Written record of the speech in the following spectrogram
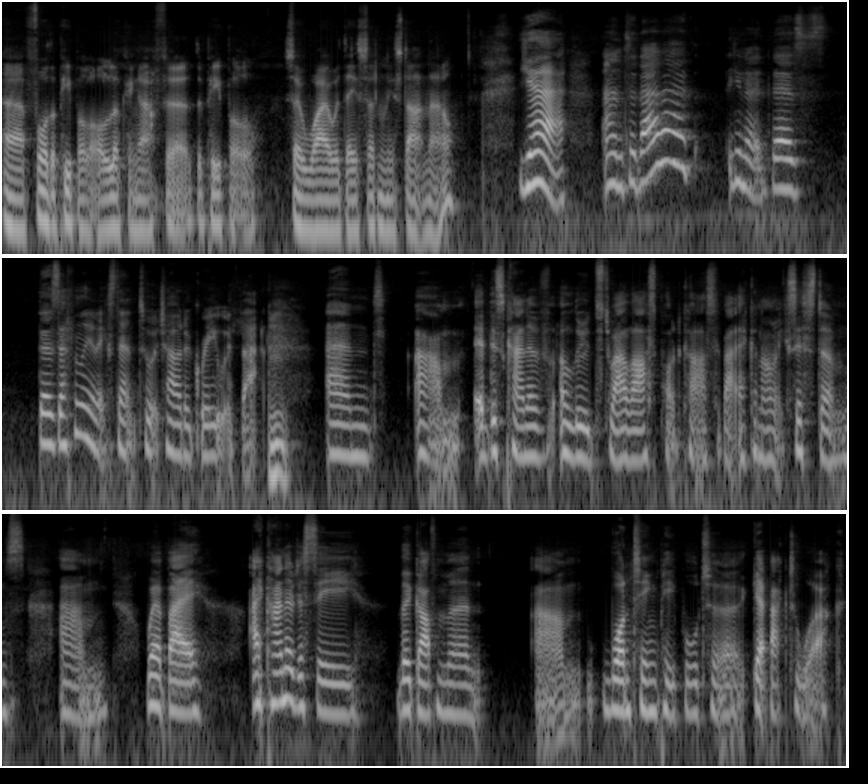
uh, for the people or looking after the people. So why would they suddenly start now? Yeah, and to that, I, you know, there's there's definitely an extent to which I would agree with that, and um, it, this kind of alludes to our last podcast about economic systems, um, whereby I kind of just see the government um, wanting people to get back to work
